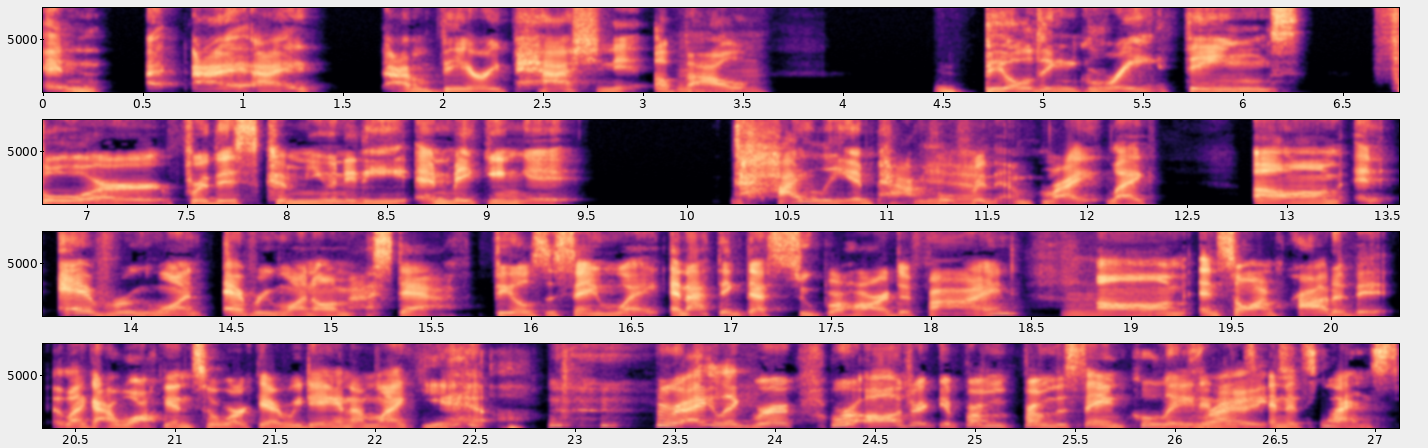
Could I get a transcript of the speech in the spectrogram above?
and I, I I'm very passionate about Mhm. building great things for for this community and making it highly impactful Yeah. for them, right? Like um and everyone everyone on my staff feels the same way. And I think that's super hard to find. Mhm. Um and so I'm proud of it. Like I walk into work every day and I'm like, yeah. right? Like we're we're all drinking from from the same Kool-Aid and, Right. it's, and it's nice.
